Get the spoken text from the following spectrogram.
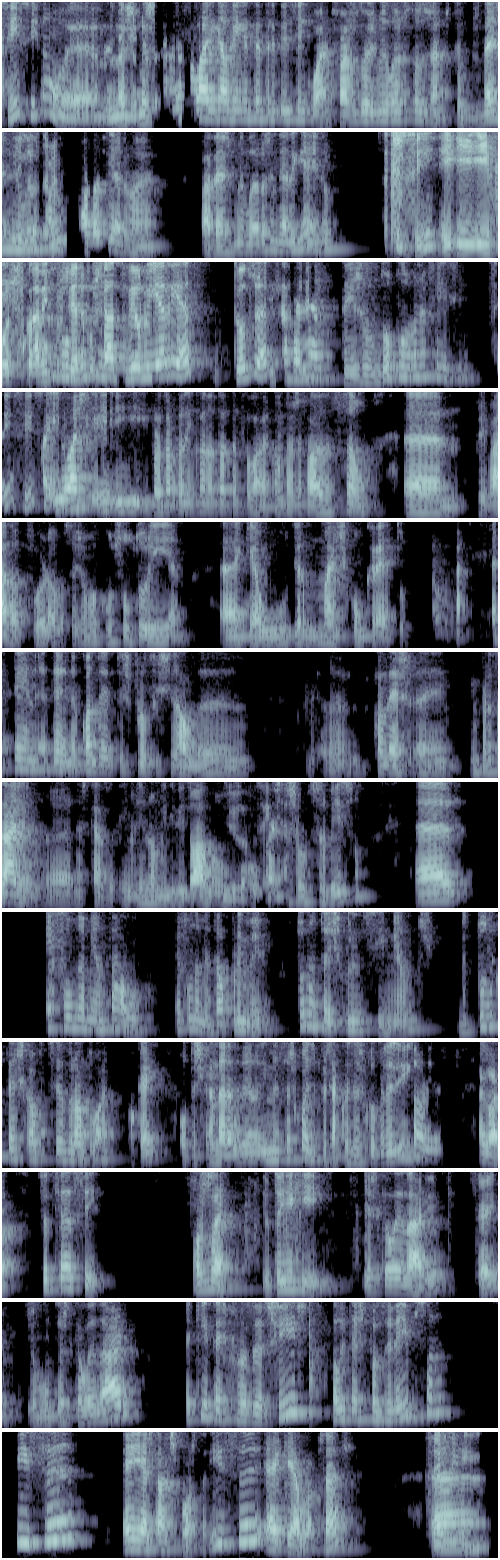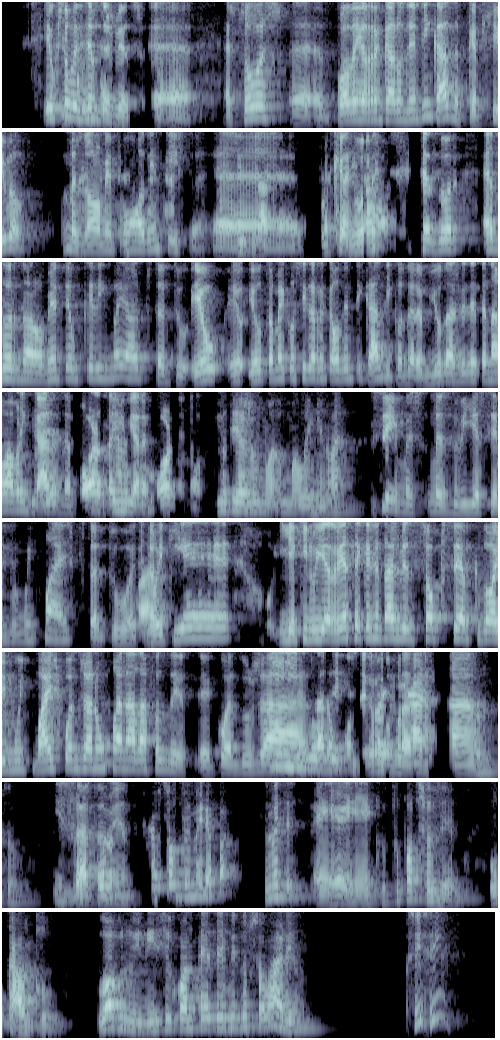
Sim, sim, não. É, mas, mas... Estamos a falar em alguém até 35 anos, faz os 2 mil euros todos os anos, temos 10 mil Exatamente. euros para bater, não é? Pá, 10 mil euros ainda é dinheiro. Sim, e, e foste buscar 20% que o Estado te deu no IRS, todos os anos. Exatamente, tens um duplo benefício. Sim, sim, sim. Eu acho que, e, e pronto, há bocadinho quando estás a falar, quando estás a falar de sessão um, privada, ou que for, ou seja, uma consultoria, uh, que é o termo mais concreto, até, até quando és profissional, uh, uh, quando és empresário, neste caso, em, em, nome individual, ou, ou prestas um serviço, é fundamental é fundamental. Primeiro, tu não tens conhecimentos de tudo que tens que obedecer durante o ano, ok? Ou tens que andar a ler imensas coisas, depois há coisas contraditórias. Sim. Agora, se eu disser assim, ó oh José, eu tenho aqui este calendário, ok? Eu monto este calendário, aqui tens que fazer X, ali tens que fazer Y, e se é esta a resposta? E se é aquela, percebes? Sim, ah, sim. Eu costumo eu dizer muitas vezes, uh, uh, as pessoas uh, podem arrancar um dente em casa, porque é possível mas normalmente vão ao dentista. É, porque a dor, a, dor, a dor normalmente é um bocadinho maior. Portanto, eu, eu, eu também consigo arrancar o dente em casa. E quando era miúdo, às vezes até andava a brincar na porta, a enviar a porta e tal. Metias uma, uma linha, não é? Sim, mas, mas doía sempre muito mais. Portanto, a questão ah. aqui é. E aqui no IRS é que a gente às vezes só percebe que dói muito mais quando já não há nada a fazer. É quando já, já não consegue recuperar. tanto. Exatamente. A pessoa primeiro é, é, é, é que tu podes fazer o cálculo logo no início, quando é atribuído o salário. Sim, sim.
